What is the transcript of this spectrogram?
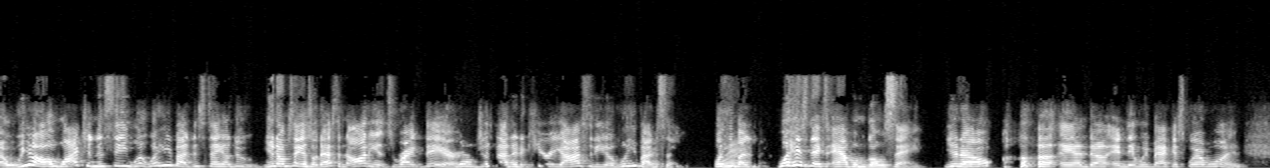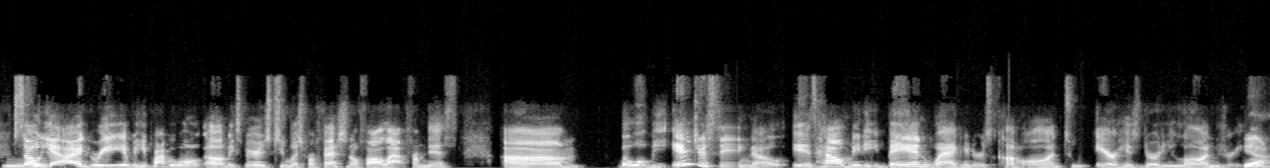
are we all watching to see what, what he about to say or do? You know what I'm saying? So that's an audience right there, yeah. just out of the curiosity of what he about right. to say. What right. he about, what his next album gonna say? You know, right. and uh, and then we back at square one. Mm-hmm. So yeah, I agree. He probably won't um, experience too much professional fallout from this. Um, but what will be interesting though is how many bandwagoners come on to air his dirty laundry. Yeah,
